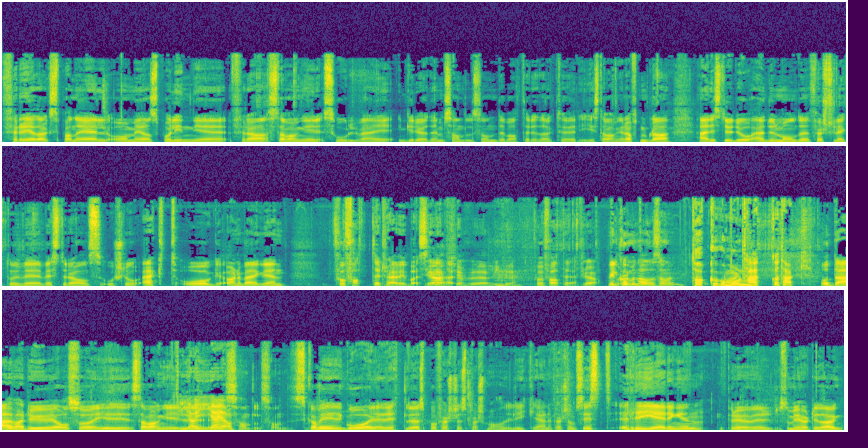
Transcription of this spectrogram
fredagspanel, og med oss på linje fra Stavanger, Solveig Grødem Sandelsson, debattredaktør i Stavanger Aftenblad. Her i studio Audun Molde, førstelektor ved Westerdals Oslo Act, og Arne Berggren, Forfatter, tror jeg vi bare sier. Ja, kjempe, jeg liker det. Forfatter. Ja. Velkommen alle sammen. Takk og god morgen. Takk og takk. Og der var du også i Stavanger, ja, ja, ja. Sandelsson. Skal vi gå rett løs på første spørsmål, like gjerne først som sist. Regjeringen prøver, som vi hørte i dag,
